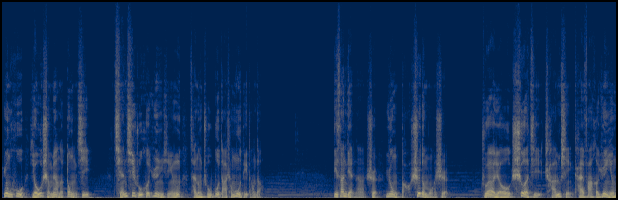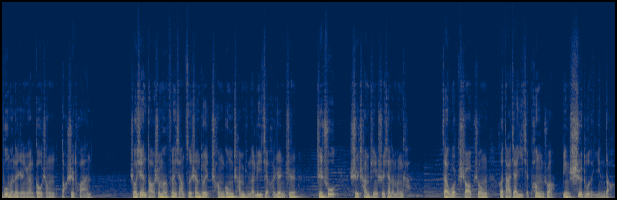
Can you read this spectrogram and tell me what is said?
用户有什么样的动机。前期如何运营才能逐步达成目的等等。第三点呢是用导师的模式，主要由设计、产品开发和运营部门的人员构成导师团。首先，导师们分享自身对成功产品的理解和认知，指出使产品实现的门槛，在 workshop 中和大家一起碰撞，并适度的引导，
